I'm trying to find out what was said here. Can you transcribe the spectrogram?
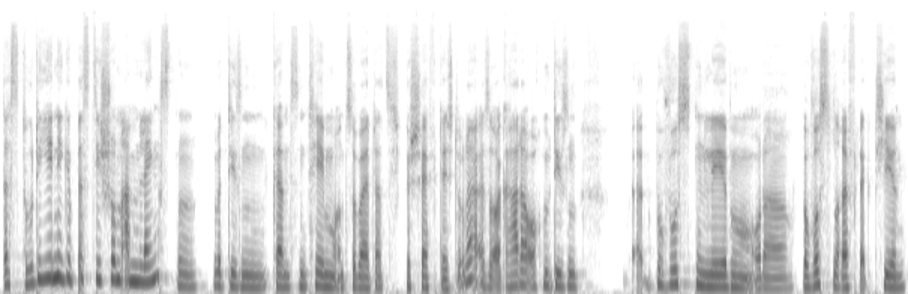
dass du diejenige bist, die schon am längsten mit diesen ganzen Themen und so weiter sich beschäftigt, oder? Also gerade auch mit diesem äh, bewussten Leben oder bewussten Reflektieren.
